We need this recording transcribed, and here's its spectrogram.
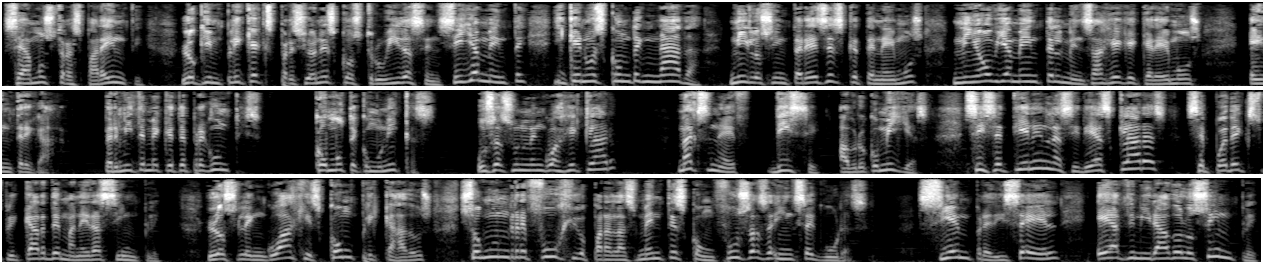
Seamos transparentes, lo que implica expresiones construidas sencillamente y que no esconden nada, ni los intereses que tenemos, ni obviamente el mensaje que queremos entregar. Permíteme que te preguntes, ¿cómo te comunicas? ¿Usas un lenguaje claro? Max Neff dice, abro comillas, si se tienen las ideas claras, se puede explicar de manera simple. Los lenguajes complicados son un refugio para las mentes confusas e inseguras. Siempre, dice él, he admirado lo simple,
